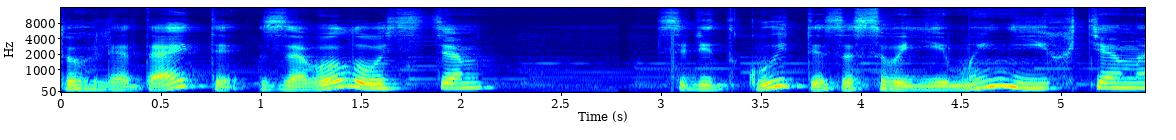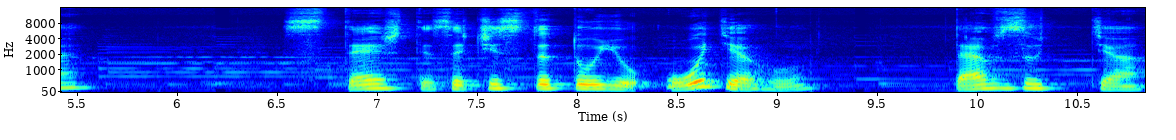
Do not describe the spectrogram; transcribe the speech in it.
Доглядайте за волоссям, слідкуйте за своїми нігтями, стежте за чистотою одягу та взуття.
